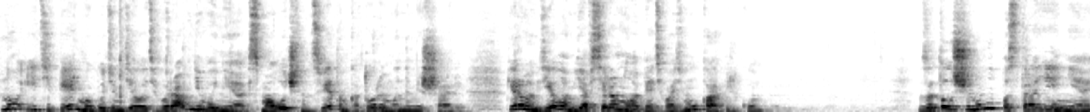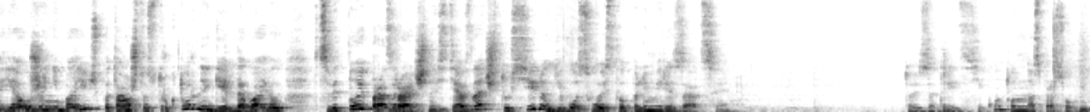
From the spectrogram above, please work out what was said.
Ну и теперь мы будем делать выравнивание с молочным цветом, который мы намешали. Первым делом я все равно опять возьму капельку. За толщину построения я уже не боюсь, потому что структурный гель добавил в цветной прозрачности, а значит усилил его свойства полимеризации. То есть за 30 секунд он у нас просохнет.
